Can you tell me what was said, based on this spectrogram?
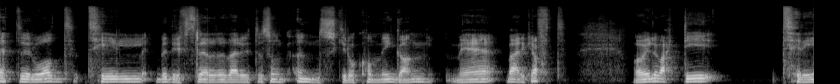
et råd til bedriftsledere der ute som ønsker å komme i gang med bærekraft, hva ville vært de tre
